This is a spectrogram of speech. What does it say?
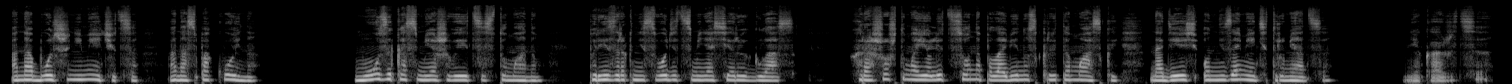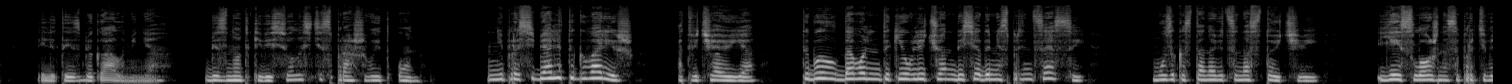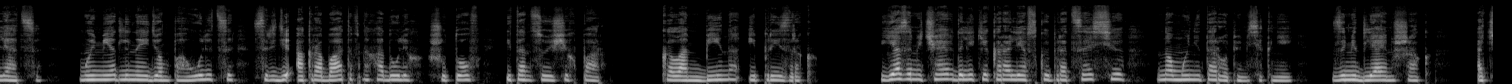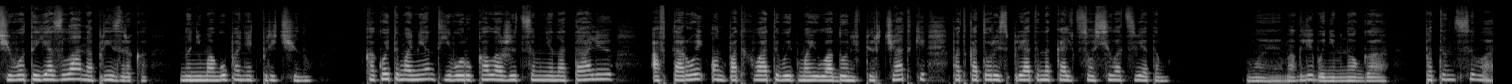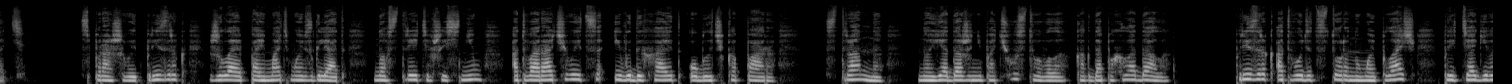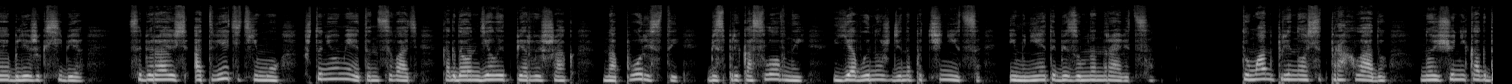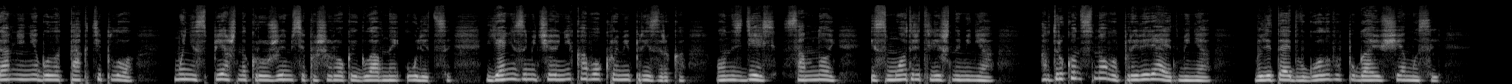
Она больше не мечется, она спокойна. Музыка смешивается с туманом. Призрак не сводит с меня серых глаз. Хорошо, что мое лицо наполовину скрыто маской. Надеюсь, он не заметит румянца. «Мне кажется, или ты избегала меня?» Без нотки веселости спрашивает он. «Не про себя ли ты говоришь?» — отвечаю я. «Ты был довольно-таки увлечен беседами с принцессой». Музыка становится настойчивей. Ей сложно сопротивляться. Мы медленно идем по улице среди акробатов на ходулях, шутов и танцующих пар. Коломбина и призрак. Я замечаю вдалеке королевскую процессию, но мы не торопимся к ней. Замедляем шаг. От чего то я зла на призрака, но не могу понять причину. В какой-то момент его рука ложится мне на талию, а второй он подхватывает мою ладонь в перчатке, под которой спрятано кольцо силоцветом. «Мы могли бы немного потанцевать», — спрашивает призрак, желая поймать мой взгляд, но, встретившись с ним, отворачивается и выдыхает облачко пара — Странно, но я даже не почувствовала, когда похолодало. Призрак отводит в сторону мой плащ, притягивая ближе к себе. Собираюсь ответить ему, что не умею танцевать, когда он делает первый шаг. Напористый, беспрекословный, я вынуждена подчиниться, и мне это безумно нравится. Туман приносит прохладу, но еще никогда мне не было так тепло — мы неспешно кружимся по широкой главной улице. Я не замечаю никого, кроме призрака. Он здесь, со мной, и смотрит лишь на меня. А вдруг он снова проверяет меня? Влетает в голову пугающая мысль.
